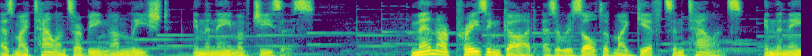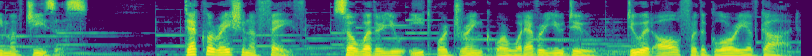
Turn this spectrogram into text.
as my talents are being unleashed, in the name of Jesus. Men are praising God as a result of my gifts and talents, in the name of Jesus. Declaration of faith, so whether you eat or drink or whatever you do, do it all for the glory of God.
